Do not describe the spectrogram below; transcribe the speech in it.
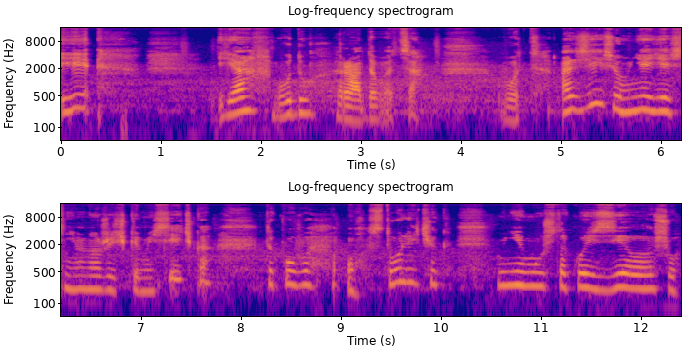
И я буду радоваться. Вот. А здесь у меня есть немножечко местечко такого. О, столичек мне муж такой сделал, что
